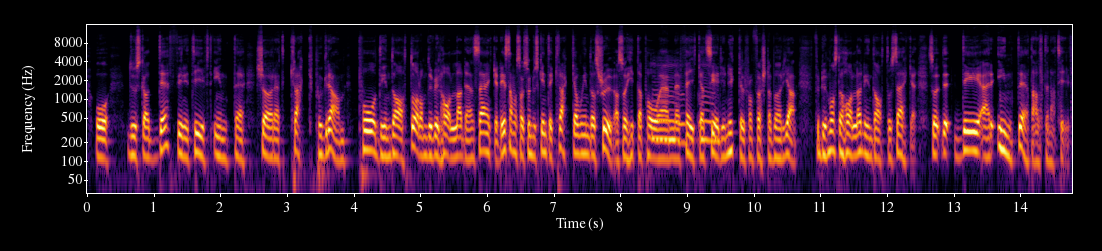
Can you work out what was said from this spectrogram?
och du ska definitivt inte köra ett krackprogram på din dator om du vill hålla den säker. Det är samma sak som du ska inte kracka Windows 7, alltså hitta på mm, en fejkad mm. serienyckel från första början. För du måste hålla din dator säker. Så det, det är inte ett alternativ.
